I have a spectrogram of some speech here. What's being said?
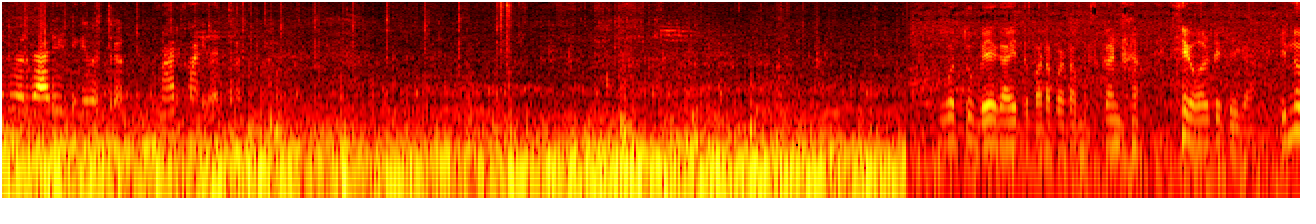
ಇವ್ರ ಗಾಡಿ ಇಟ್ಟಿಗೆ ಹತ್ರ ಮಾರ್ಕ್ ಮಾಡಿರ ಹತ್ರ. ಇವತ್ತು ಬೇಗ ಆಯ್ತು ಪಟ ಪಟ ಮುಗಿಸ್ಕೊಂಡು. ಹೊರಟಿತ್ತು ಈಗ. ಇನ್ನೂ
